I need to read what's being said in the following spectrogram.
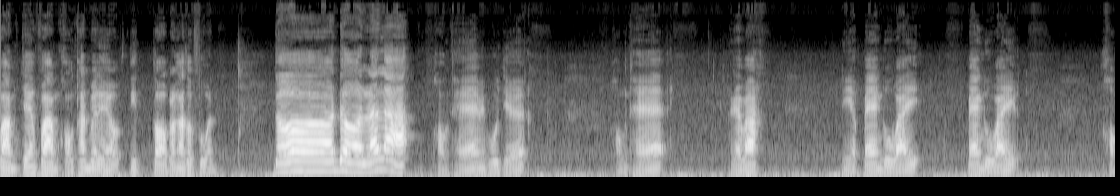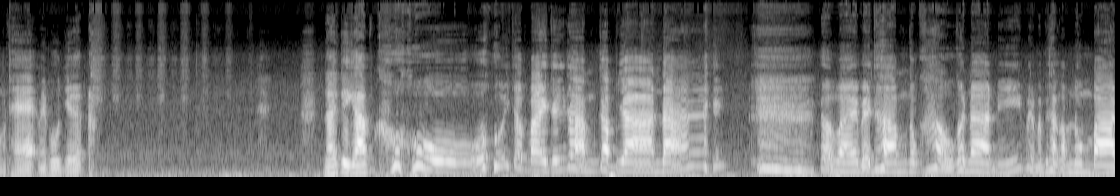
ความแจ้งความของท่านไว้แล้ว ติดต่อพนักงานสอบสวนโดนโดนแล้วล่ะ ของแท้ไม่พูดเยอะ ของแท้เข้าใจปะนี่แป้งดูไว้ แป้งดูไว้ ของแท้ไม่พูดเยอะ ไหนสิครับ โอ้โหทำไมถึงทำกับยานได้ทำไมไปทำกับเขาขนาดนี้ เป็นมไปทำกับนมบาน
